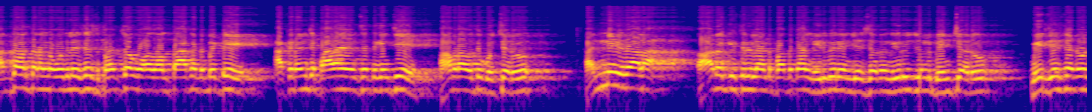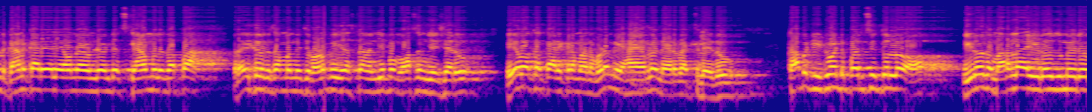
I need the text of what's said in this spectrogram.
అర్థవంతరంగా వదిలేసేసి ప్రత్యేక తాకట్టు పెట్టి అక్కడి నుంచి పారాయణ చెత్తగించి అమరావతికి వచ్చారు. అన్ని విధాల ఆరోగ్యశ్రీ లాంటి పథకాలు నిర్వీర్యం చేశారు నిరుద్యోగులు పెంచారు. మీరు చేసినటువంటి ఘనకార్యాలు ఏమైనా ఉండే స్కాములు తప్ప రైతులకు సంబంధించి రుణపే చేస్తానని చెప్పి మోసం చేశారు. ఏ ఒక్క కార్యక్రమాన్ని కూడా మీ హయాంలో నెరవేర్చలేదు. కాబట్టి ఇటువంటి పరిస్థితుల్లో ఈరోజు మరలా ఈ రోజు మీరు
